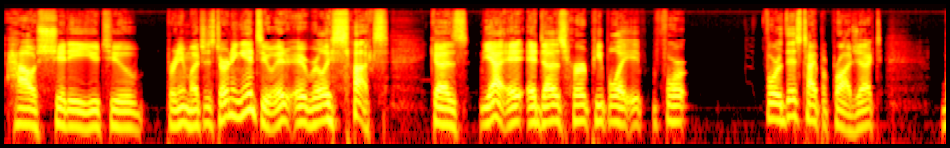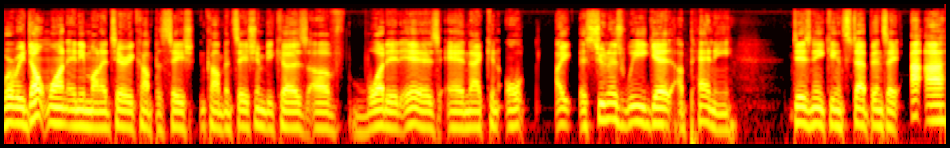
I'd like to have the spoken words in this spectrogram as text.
how shitty YouTube pretty much is turning into. It it really sucks because yeah, it, it does hurt people for for this type of project. where we don't want any monetary compensation compensation because of what it is, and that can I, as soon as we get a penny, Disney can step in and say, "Uh, uh-uh, uh,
